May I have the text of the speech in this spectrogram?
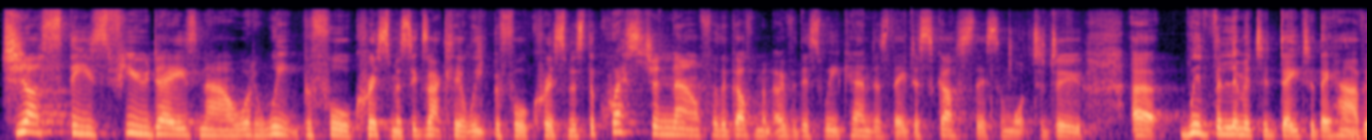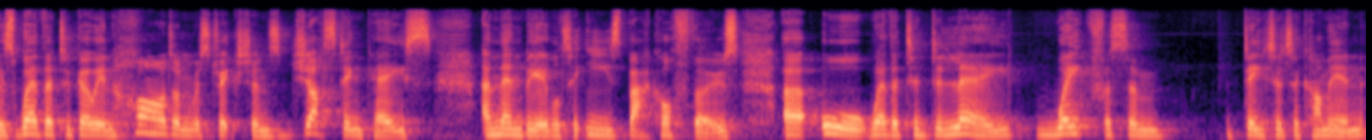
just these few days now, what, a week before Christmas, exactly a week before Christmas. The question now for the government over this weekend as they discuss this and what to do uh, with the limited data they have is whether to go in hard on restrictions just in case and then be able to ease back off those, uh, or whether to delay, wait for some data to come in,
